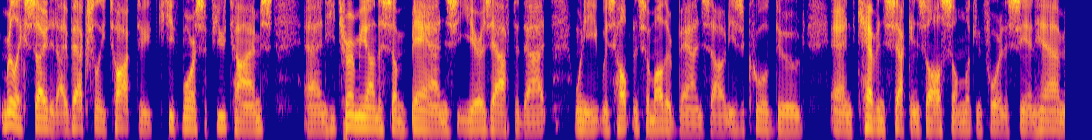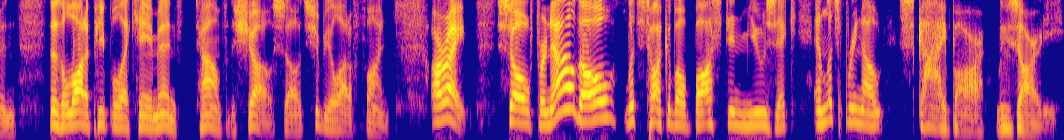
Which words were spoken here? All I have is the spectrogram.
I'm really excited. I've actually talked to Keith Morris a few times, and he turned me on to some bands years after that when he was helping some other bands out. He's a cool dude. And Kevin Seconds also, I'm looking forward to seeing him. And there's a lot of people that came in town for the show, so it should be a lot of fun. All right. So for now, though, let's talk about Boston music and let's bring out Sky Bar Luzardi.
